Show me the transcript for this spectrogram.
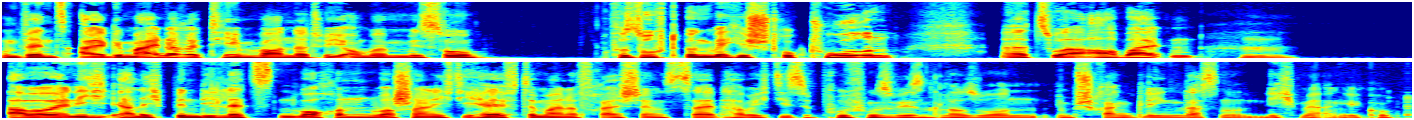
Und wenn es allgemeinere Themen waren, natürlich auch mal so versucht, irgendwelche Strukturen äh, zu erarbeiten. Hm. Aber wenn ich ehrlich bin, die letzten Wochen, wahrscheinlich die Hälfte meiner Freistellungszeit, habe ich diese Prüfungswesenklausuren im Schrank liegen lassen und nicht mehr angeguckt.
